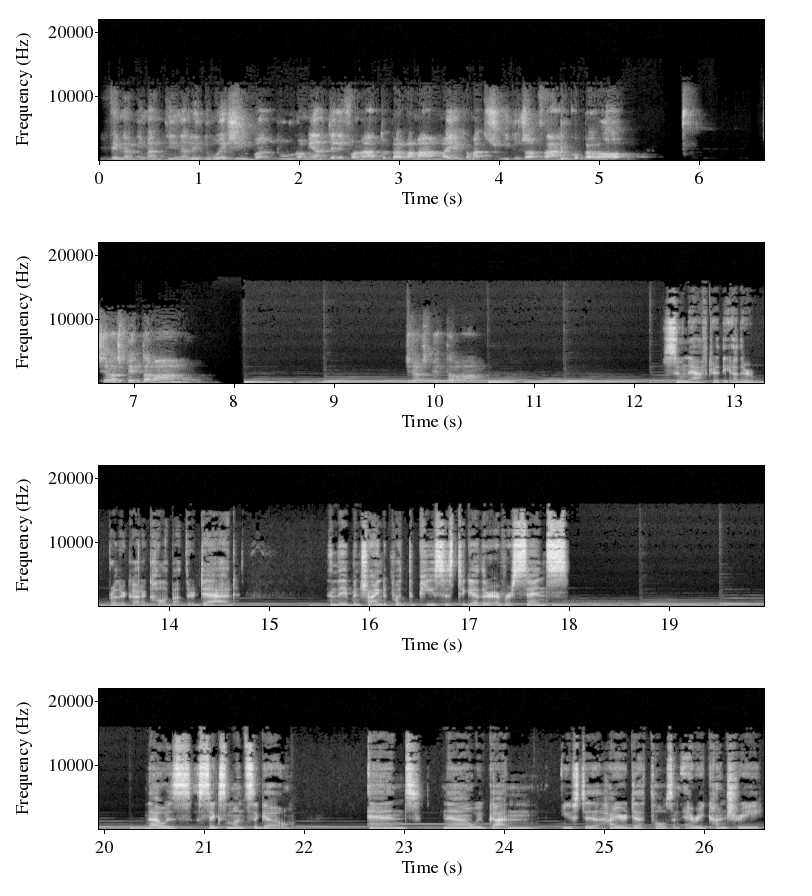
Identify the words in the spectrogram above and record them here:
Il venerdì mattina alle 2.51 mi hanno telefonato per la mamma, io ho chiamato subito Gianfranco, però ce l'aspettavamo. Ce l'aspettavamo. Soon after, the other brother got a call about their dad, and they've been trying to put the pieces together ever since. That was six months ago. And now we've gotten used to higher death tolls in every country,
